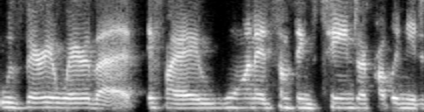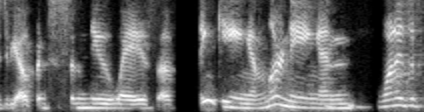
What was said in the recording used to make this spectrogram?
was very aware that if I wanted something to change, I probably needed to be open to some new ways of thinking and learning and wanted to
